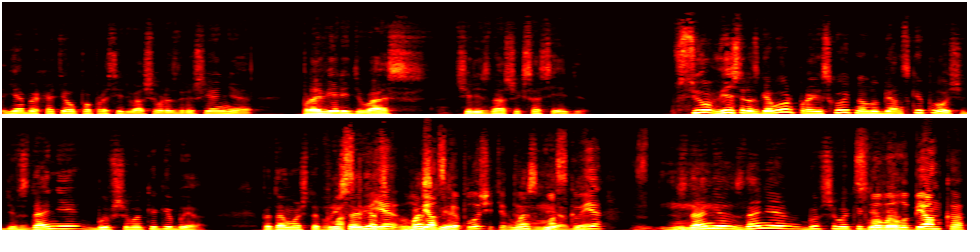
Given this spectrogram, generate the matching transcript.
Я бы хотел попросить вашего разрешения проверить вас через наших соседей. Все, весь разговор происходит на Лубянской площади, в здании бывшего КГБ. Потому что В при Москве, Совет- в Лубянская Москве. площадь, это В Москве, в Москве. м, Здание, здание бывшего КГБ. Слово Лубянка,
